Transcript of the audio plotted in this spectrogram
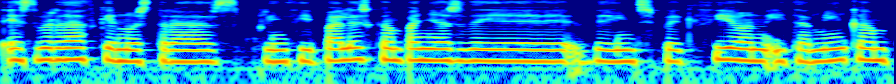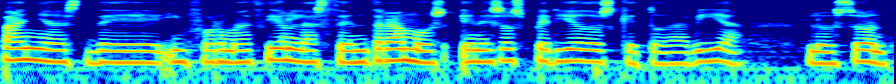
es verdad que nuestras principales campañas de, inspección y también campañas de información las centramos en esos periodos que todavía lo son.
